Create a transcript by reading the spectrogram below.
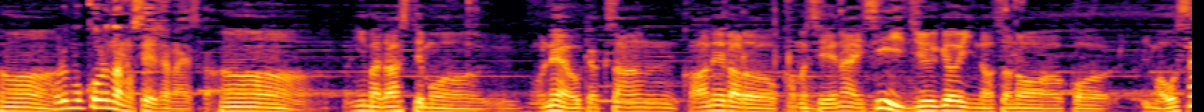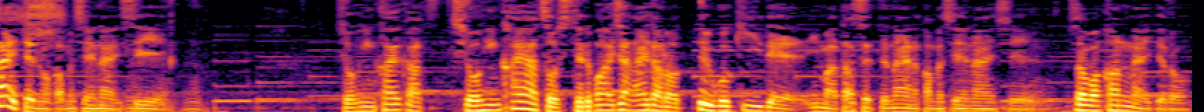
うんこれもコロナのせいじゃないですか。うん。今出しても、ね、お客さん買わねえだろうかもしれないし、従業員のその、こう、今抑えてるのかもしれないし、商品開発、商品開発をしてる場合じゃないだろうって動きで今出せてないのかもしれないし、それはわかんないけど、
